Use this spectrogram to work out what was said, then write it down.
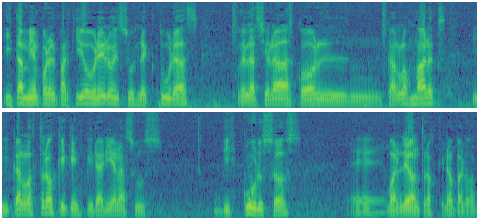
y también por el Partido Obrero y sus lecturas relacionadas con Carlos Marx y Carlos Trotsky que inspirarían a sus discursos, eh, bueno, León Trotsky, no, perdón.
